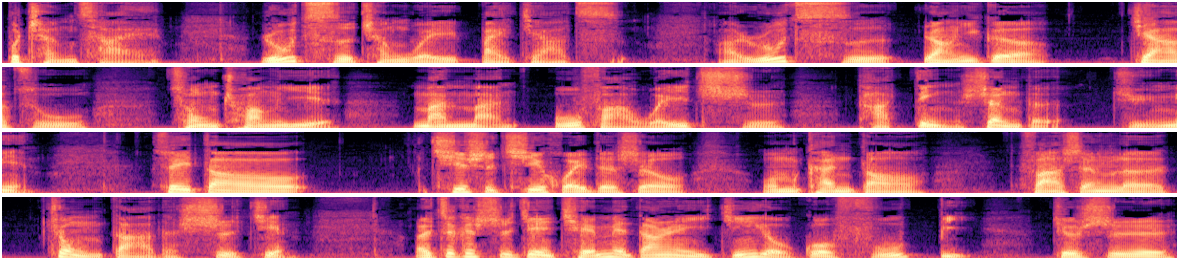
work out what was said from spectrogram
不成才，如此成为败家子啊，如此让一个家族从创业慢慢无法维持他鼎盛的局面。所以到七十七回的时候，我们看到发生了重大的事件。而这个事件前面当然已经有过伏笔，就是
